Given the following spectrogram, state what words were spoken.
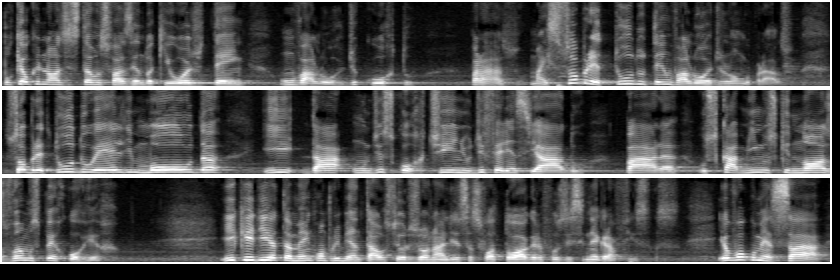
Porque o que nós estamos fazendo aqui hoje tem um valor de curto prazo, mas, sobretudo, tem um valor de longo prazo. Sobretudo, ele molda e dá um descortínio diferenciado para os caminhos que nós vamos percorrer. E queria também cumprimentar os senhores jornalistas, fotógrafos e cinegrafistas. Eu vou começar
